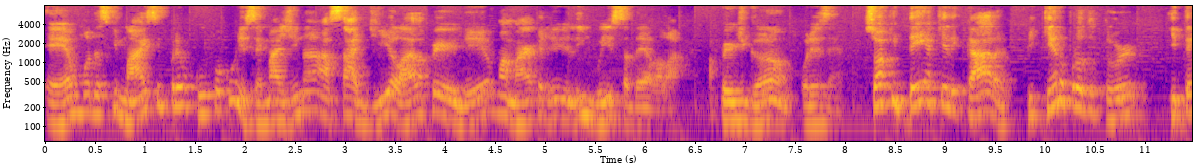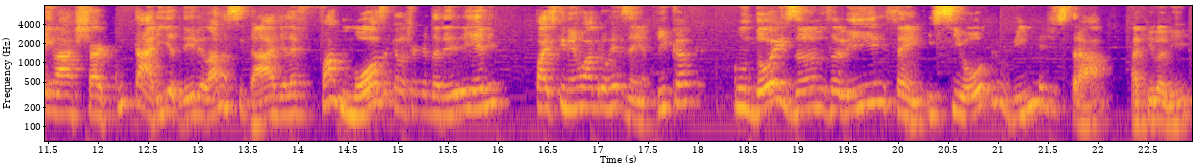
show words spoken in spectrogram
é uma das que mais se preocupa com isso. Imagina a Sadia lá, ela perder uma marca de linguiça dela lá, a Perdigão, por exemplo. Só que tem aquele cara, pequeno produtor, que tem lá a charcutaria dele lá na cidade, ela é famosa aquela charcutaria dele, e ele faz que nem o Agro Resenha. Fica com dois anos ali sem. E se outro vir registrar aquilo ali,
